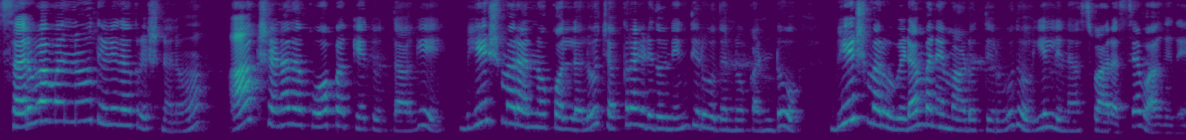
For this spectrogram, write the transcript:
ಸರ್ವವನ್ನೂ ತಿಳಿದ ಕೃಷ್ಣನು ಆ ಕ್ಷಣದ ಕೋಪಕ್ಕೆ ತುತ್ತಾಗಿ ಭೀಷ್ಮರನ್ನು ಕೊಲ್ಲಲು ಚಕ್ರ ಹಿಡಿದು ನಿಂತಿರುವುದನ್ನು ಕಂಡು ಭೀಷ್ಮರು ವಿಡಂಬನೆ ಮಾಡುತ್ತಿರುವುದು ಇಲ್ಲಿನ ಸ್ವಾರಸ್ಯವಾಗಿದೆ.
